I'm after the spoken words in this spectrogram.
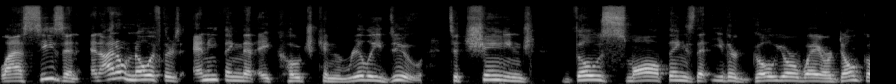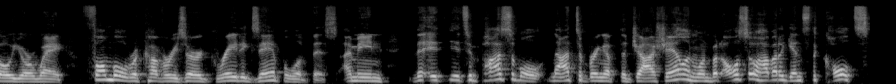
last season. And I don't know if there's anything that a coach can really do to change those small things that either go your way or don't go your way fumble recoveries are a great example of this. I mean, the, it, it's impossible not to bring up the Josh Allen one, but also how about against the Colts?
